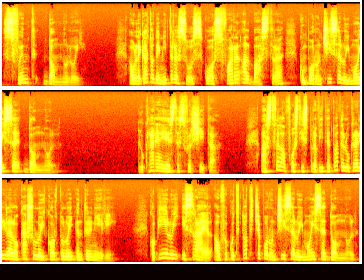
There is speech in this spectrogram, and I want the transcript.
Sfânt Domnului au legat-o de mitră sus cu o sfoară albastră, cum poruncise lui Moise Domnul. Lucrarea este sfârșită. Astfel au fost isprăvite toate lucrările locașului cortului întâlnirii. Copiii lui Israel au făcut tot ce poruncise lui Moise Domnul.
